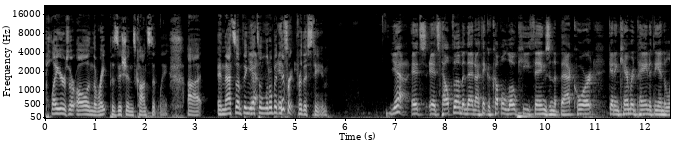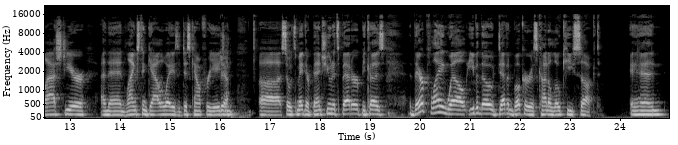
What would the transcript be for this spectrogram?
players are all in the right positions constantly. Uh, and that's something yeah, that's a little bit different for this team. Yeah, it's it's helped them, and then I think a couple low key things in the backcourt, getting Cameron Payne at the end of last year, and then Langston Galloway is a discount free agent. Yeah. Uh, so it's made their bench units better because they're playing well, even though Devin Booker is kind of low key sucked. And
